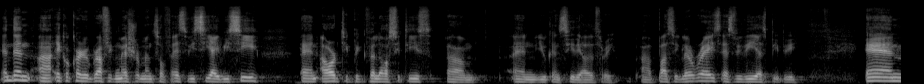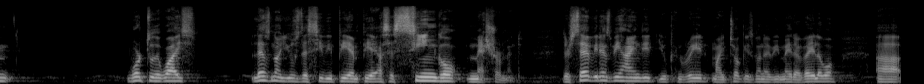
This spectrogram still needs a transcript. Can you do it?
and then uh, echocardiographic measurements of SVC, IVC, and aortic peak velocities, um, and you can see the other three, uh, Passive raise, SVV, SPP. And word to the wise, let's not use the CVP MPA as a single measurement. There's evidence behind it. You can read. My talk is going to be made available. Uh,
